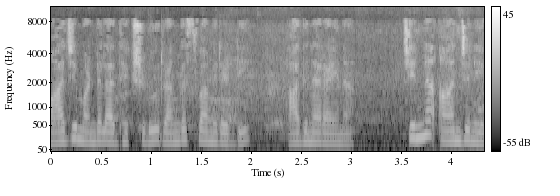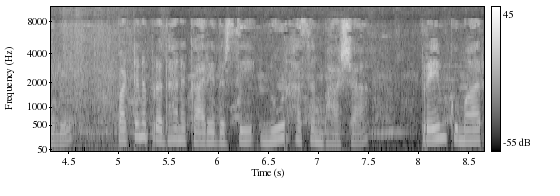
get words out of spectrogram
మాజీ మండలాధ్యక్షుడు రంగస్వామిరెడ్డి ఆదినారాయణ. చిన్న ఆంజనేయులు పట్టణ ప్రధాన కార్యదర్శి నూర్ హసన్ భాషా ప్రేమ్ కుమార్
